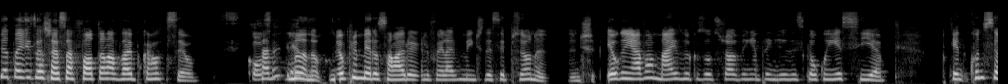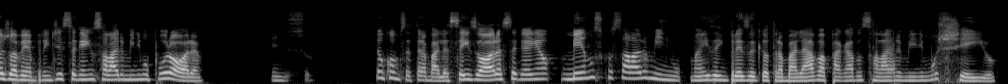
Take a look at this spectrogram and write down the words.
Se a Thaís achar essa foto, ela vai pro carrossel. Com Sabe, certeza. mano, meu primeiro salário ele foi levemente decepcionante. Eu ganhava mais do que os outros jovens aprendizes que eu conhecia. Porque quando você é jovem aprendiz, você ganha um salário mínimo por hora. Isso. Então, como você trabalha seis horas, você ganha menos que o salário mínimo. Mas a empresa que eu trabalhava pagava o salário mínimo cheio.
